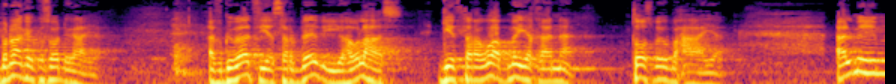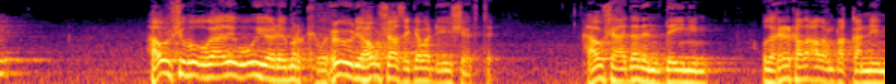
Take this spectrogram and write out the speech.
barnaankay ku soo dhigahayaan afgabaadsi iyo sarbeeb iyo howlahaas geed sarawaab ma yaqaanaan. Toos bay u baxahayaan almuhim hawshii buu ogaaday wuu u yeedhay wuxuu yidhi hawshaasay gabadha sheegtay. Hawsha haddaadan daynin oda reerkaada aadan dhaqanin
